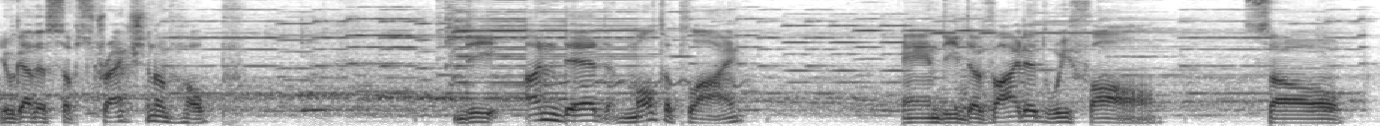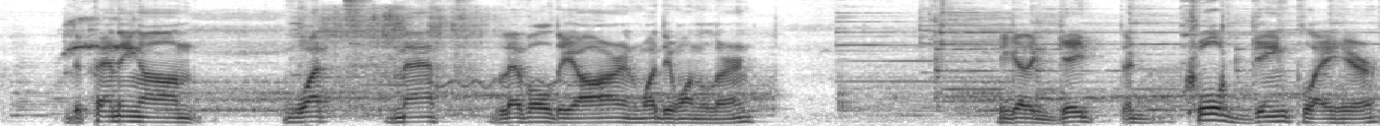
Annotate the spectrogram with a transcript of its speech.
you've got the subtraction of hope, the undead multiply, and the divided we fall. So, depending on what math level they are and what they want to learn, you got a, gate, a cool gameplay here.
